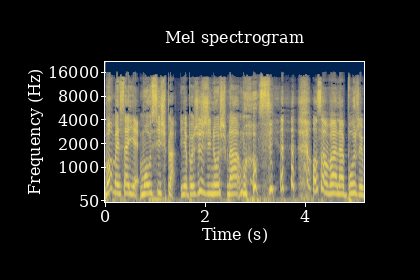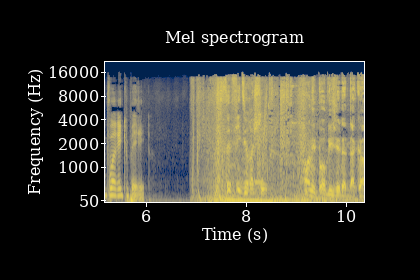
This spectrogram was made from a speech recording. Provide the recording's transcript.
Bon, mais ça y est, moi aussi je plane. Il n'y a pas juste Gino Schna, moi aussi. On s'en va à la peau, je vais pouvoir récupérer. Sophie Durocher. On n'est pas obligé d'être d'accord.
